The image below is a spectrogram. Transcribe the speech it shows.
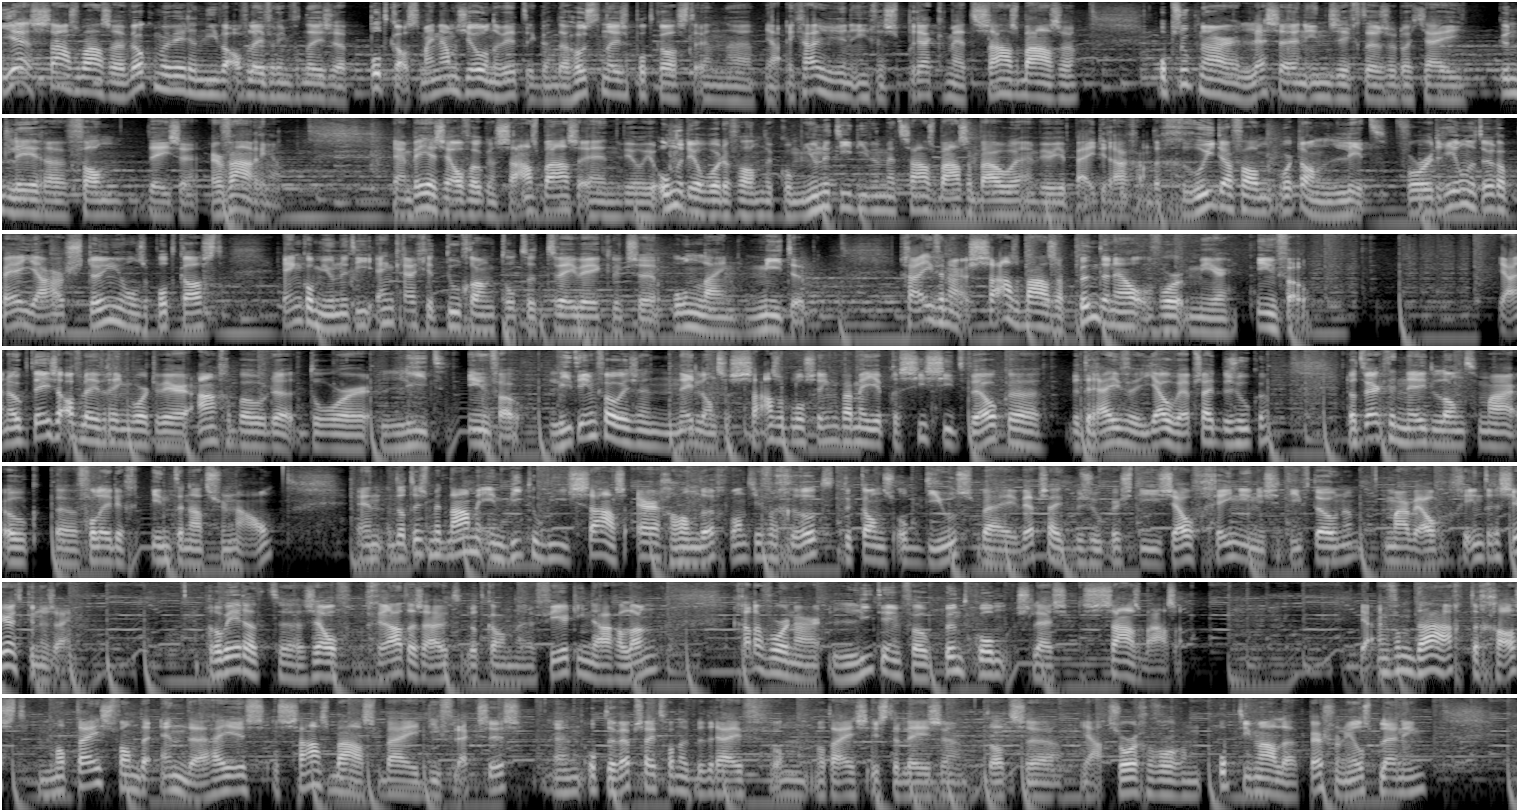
Yes, SaaSbazen, welkom bij weer een nieuwe aflevering van deze podcast. Mijn naam is Johan de Wit, ik ben de host van deze podcast en uh, ja, ik ga hierin in gesprek met SaaSbazen op zoek naar lessen en inzichten, zodat jij kunt leren van deze ervaringen. En ben je zelf ook een SaaSbaas en wil je onderdeel worden van de community die we met SaaSbazen bouwen en wil je bijdragen aan de groei daarvan, word dan lid. Voor 300 euro per jaar steun je onze podcast en community en krijg je toegang tot de tweewekelijkse online meetup. Ga even naar saasbazen.nl voor meer info. Ja, en ook deze aflevering wordt weer aangeboden door Leadinfo. Leadinfo is een Nederlandse SaaS-oplossing waarmee je precies ziet welke bedrijven jouw website bezoeken. Dat werkt in Nederland, maar ook uh, volledig internationaal. En dat is met name in B2B SaaS erg handig, want je vergroot de kans op deals bij websitebezoekers die zelf geen initiatief tonen, maar wel geïnteresseerd kunnen zijn. Probeer het uh, zelf gratis uit, dat kan uh, 14 dagen lang. Ga daarvoor naar leadinfo.com slash saasbazen. Ja, en vandaag de gast Matthijs van de Ende. Hij is SaaSbaas bij Deflexis. En op de website van het bedrijf van Matthijs is te lezen dat ze ja, zorgen voor een optimale personeelsplanning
